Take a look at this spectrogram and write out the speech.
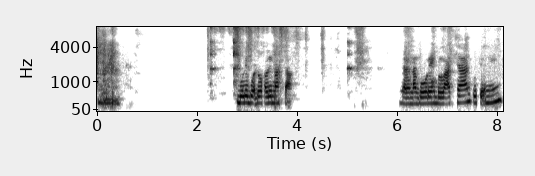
Hmm. Boleh buat dua kali masak. Karena goreng belacan pucuk ni.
